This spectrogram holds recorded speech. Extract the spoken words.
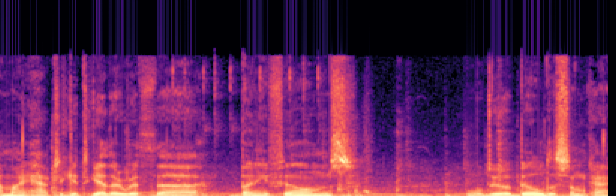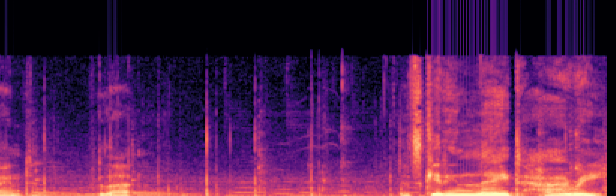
I might have to get together with uh, Bunny Films. We'll do a build of some kind for that. It's getting late. Hurry.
